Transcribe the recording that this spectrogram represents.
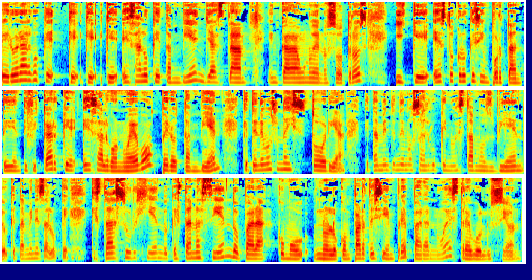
pero era algo que, que, que, que, es algo que también ya está en cada uno de nosotros y que esto creo que es importante, identificar que es algo nuevo, pero también que tenemos una historia, que también tenemos algo que no estamos viendo, que también es algo que, que está surgiendo, que están haciendo para, como nos lo comparte siempre, para nuestra evolución,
